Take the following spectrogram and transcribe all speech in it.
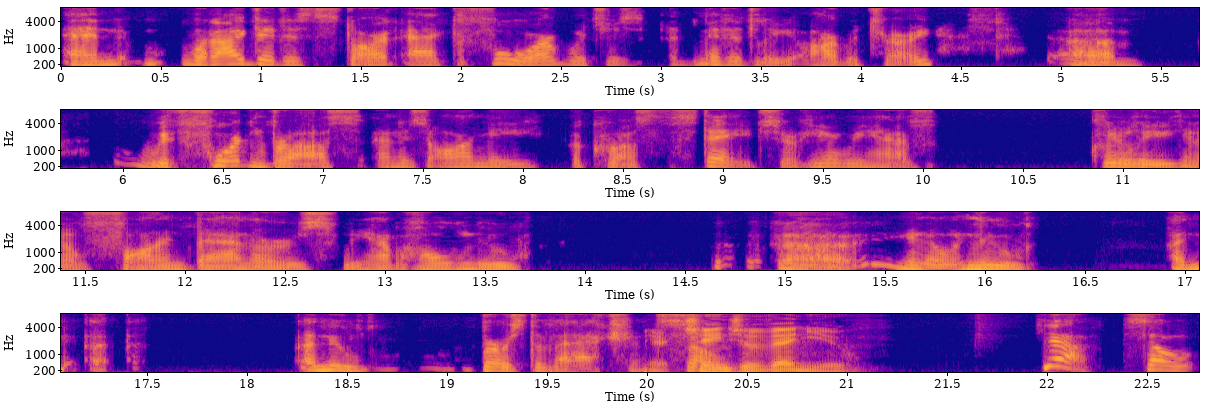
And what I did is start Act Four, which is admittedly arbitrary. Um, with Fortinbras and his army across the stage. So here we have clearly, you know, foreign banners. We have a whole new, uh, you know, a new, a, a new burst of action. Yeah, so, change of venue. Yeah. So,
